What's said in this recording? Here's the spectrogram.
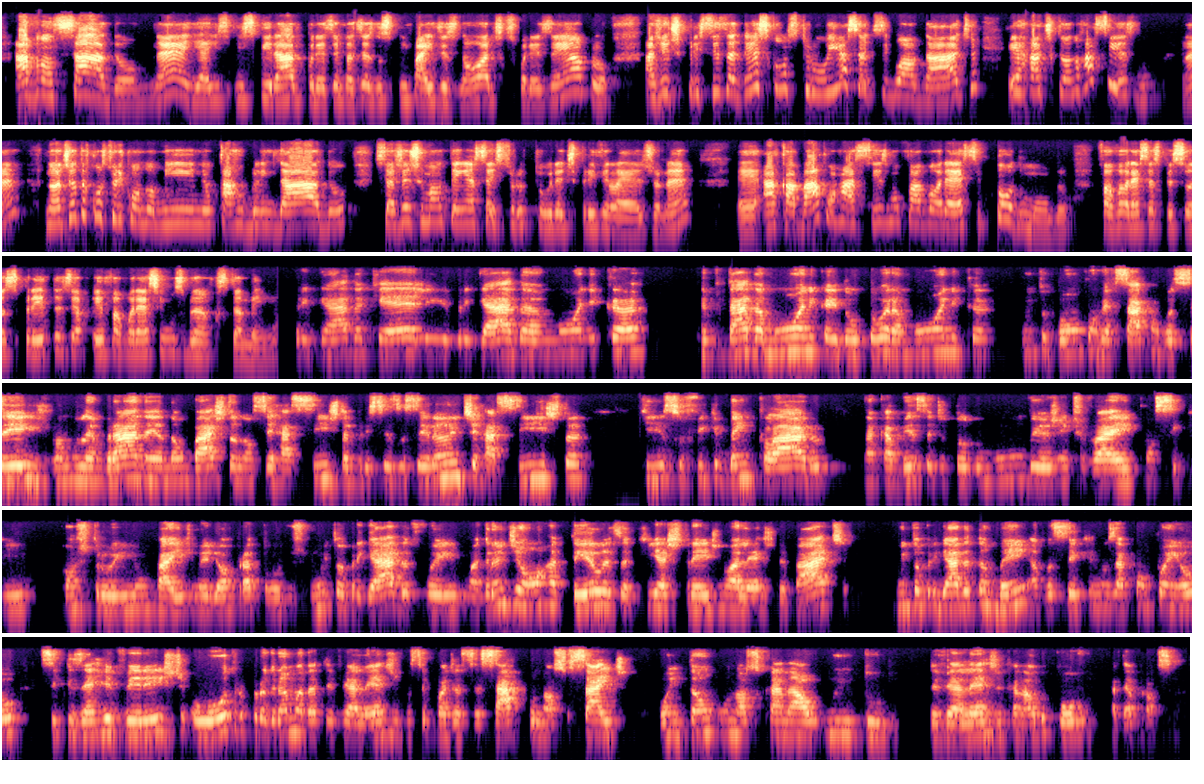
avançado, né, e aí inspirado, por exemplo, às vezes em países nórdicos, por exemplo, a gente precisa desconstruir essa desigualdade erradicando o racismo. Né? Não adianta construir condomínio, carro blindado, se a gente mantém essa estrutura de privilégio. Né? É, acabar com o racismo favorece todo mundo, favorece as pessoas pretas e, e favorece os brancos também. Obrigada, Kelly, obrigada, Mônica, deputada Mônica e doutora Mônica. Muito bom conversar com vocês. Vamos lembrar, né? Não basta não ser racista, precisa ser antirracista, que isso fique bem claro na cabeça de todo mundo e a gente vai conseguir construir um país melhor para todos. Muito obrigada, foi uma grande honra tê-las aqui, as três, no Alerj Debate. Muito obrigada também a você que nos acompanhou. Se quiser rever este ou outro programa da TV Alerj, você pode acessar o nosso site ou então o nosso canal no YouTube. TV Alerj, canal do povo. Até a próxima.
